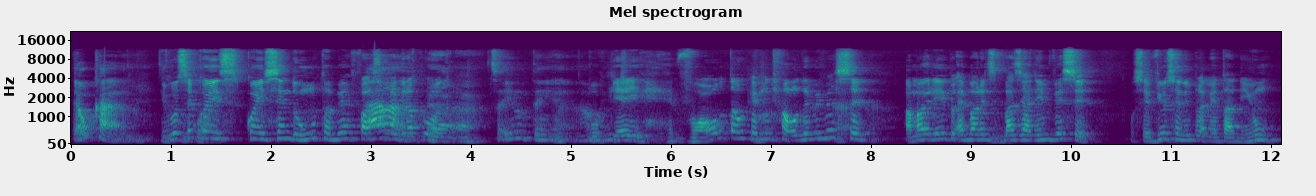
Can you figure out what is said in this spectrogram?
é o cara. Né? E você conhece, conhecendo um também é fácil ah, migrar pro é, outro. É. Isso aí não tem. É, Porque aí volta ao que a gente falou do MVC. É, a maioria é baseada em MVC. Você viu sendo implementado em um,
